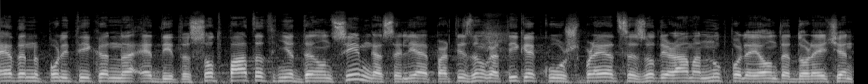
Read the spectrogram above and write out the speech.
edhe në politikën e ditës. Sot patët një denoncim nga selia e Partisë Demokratike ku shprehet se Zoti Rama nuk po lejonte dorëheqjen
